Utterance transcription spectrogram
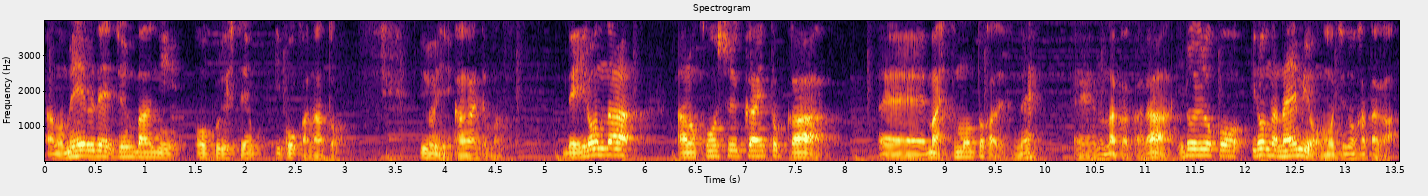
あの、メールで順番にお送りしていこうかなというふうに考えてます。で、いろんな、あの、講習会とか、えーまあ質問とかですね、えーの中から、いろいろこう、いろんな悩みをお持ちの方が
